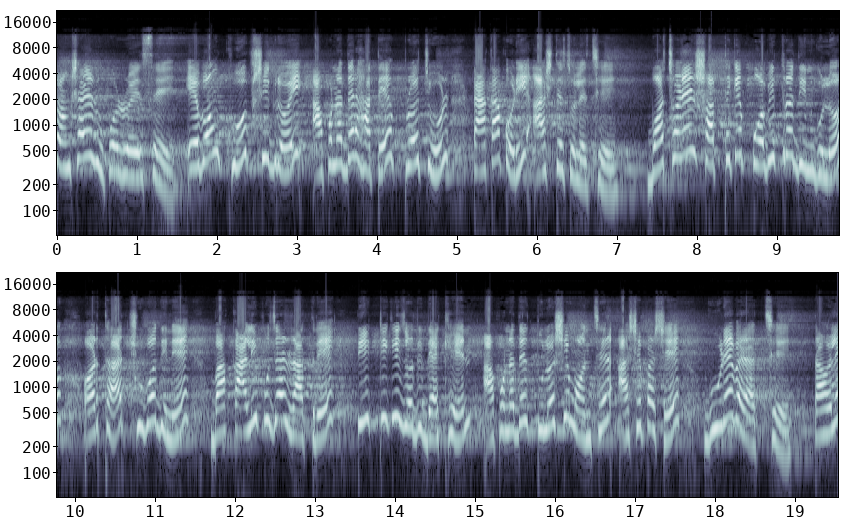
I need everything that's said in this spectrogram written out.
সংসারের উপর রয়েছে এবং খুব শীঘ্রই আপনাদের হাতে প্রচুর টাকা কড়ি আসতে চলেছে। বছরের সব থেকে পবিত্র দিনগুলো, অর্থাৎ শুভ দিনে বা কালী পূজার রাত্রে টিকটিকি যদি দেখেন, আপনাদের তুলসী মঞ্চের আশেপাশে ঘুরে বেড়াচ্ছে। তাহলে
